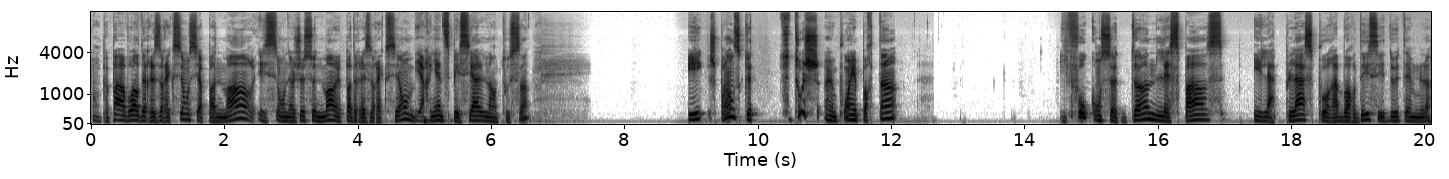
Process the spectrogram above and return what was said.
On ne peut pas avoir de résurrection s'il n'y a pas de mort, et si on a juste une mort et pas de résurrection, il n'y a rien de spécial dans tout ça. Et je pense que tu touches un point important. Il faut qu'on se donne l'espace et la place pour aborder ces deux thèmes-là,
